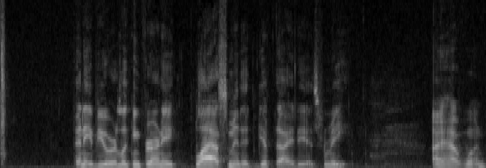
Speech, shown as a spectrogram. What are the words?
If any of you are looking for any last minute gift ideas for me, I have one.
